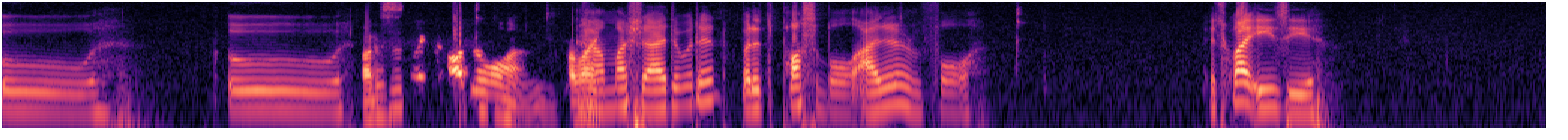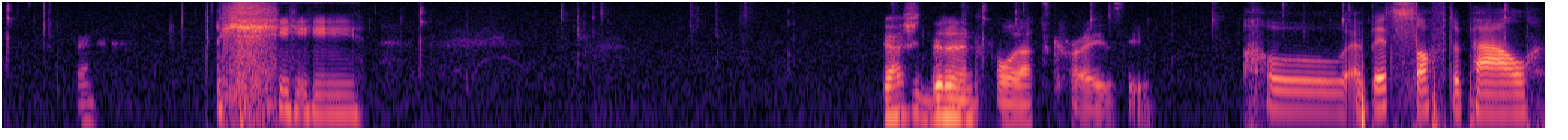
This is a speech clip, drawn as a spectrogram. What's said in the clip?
Ooh. Ooh. Oh, this is like the other one. But How much did I do it in? But it's possible. I did it in four. It's quite easy. you actually did it in four. That's crazy. oh, a bit softer, pal.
